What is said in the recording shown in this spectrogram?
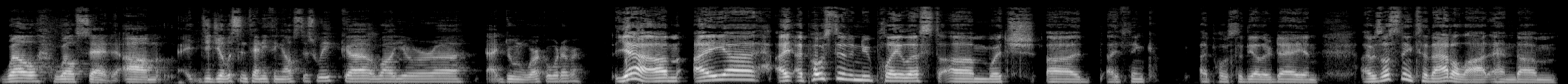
Well, well said. Um, did you listen to anything else this week uh, while you were uh, doing work or whatever? Yeah, um, I, uh, I, I posted a new playlist, um, which uh, I think I posted the other day, and I was listening to that a lot, and um,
